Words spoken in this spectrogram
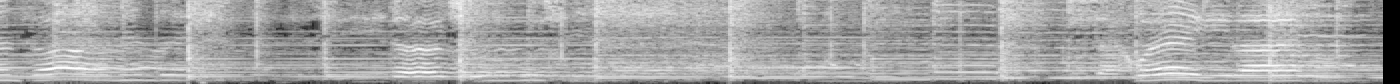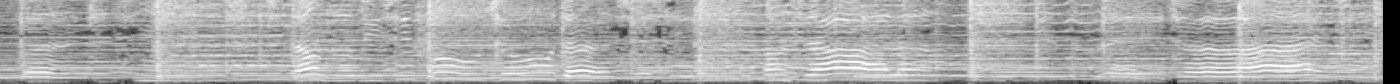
选择面对自己的出现，不再回忆来路的艰辛，只当作必须付出的学习，放下了面对着爱情。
